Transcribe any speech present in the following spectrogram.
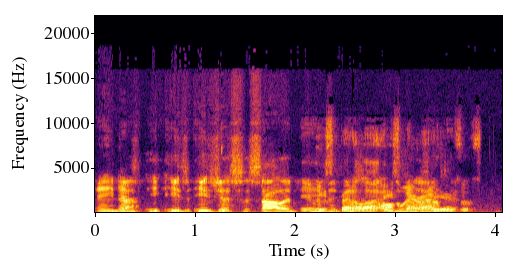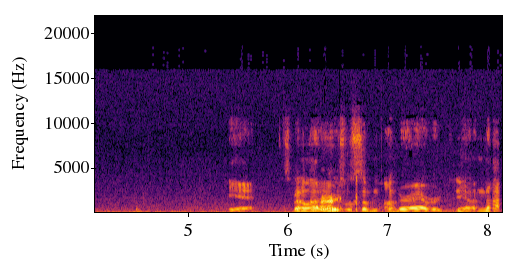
And he does. He, he's he's just a solid. Yeah, he spent a lot. all He the way spent a lot of around. years with. Yeah, spent a lot of years with some under average, you know, not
